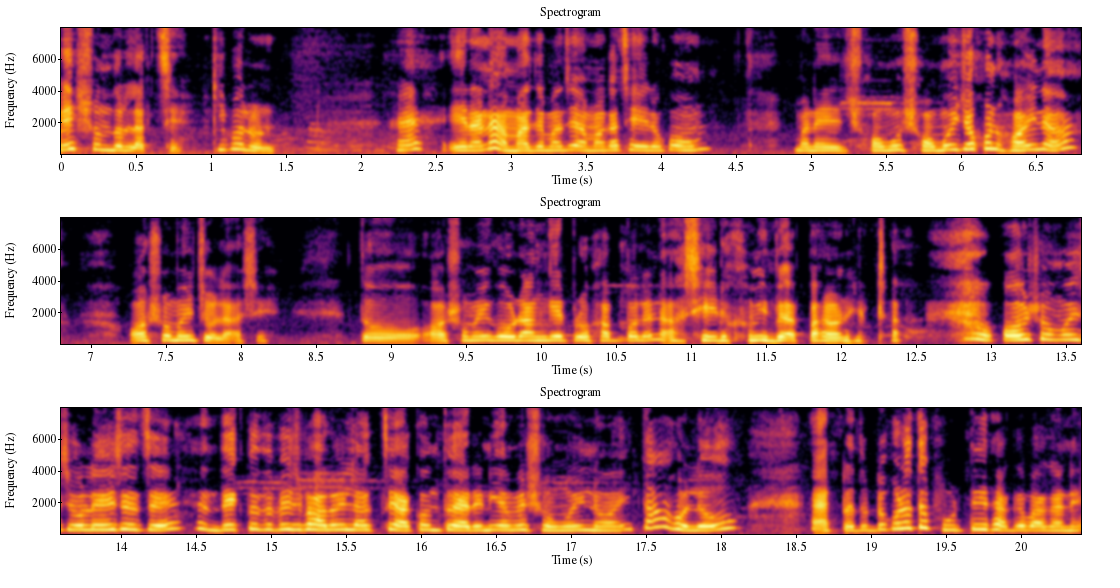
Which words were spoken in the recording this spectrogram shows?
বেশ সুন্দর লাগছে। কি বলুন? হ্যাঁ এরা না মাঝে মাঝে আমার কাছে এরকম মানে সময় সময় যখন হয় না, অসময় চলে আসে। তো অসময় গৌরাঙ্গের প্রভাব বলে না, সেই রকমই ব্যাপার অনেকটা। অসময় চলে এসেছে, দেখতে তো বেশ ভালোই লাগছে। এখন তো অ্যারেনিয়ামের সময় নয় তা হলেও একটা দুটো করে তো ফুটতেই থাকে বাগানে।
